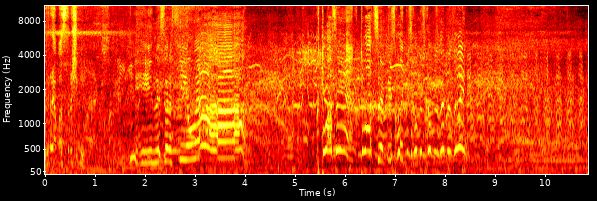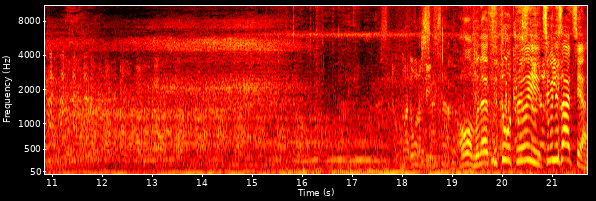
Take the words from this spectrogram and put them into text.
Дерева страшні! І не зрозуміло. Хто це? Хто це? Підсходь, підсходь, підсходь, підсходь, підсходь. О, мене це тут, диви, цивілізація.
